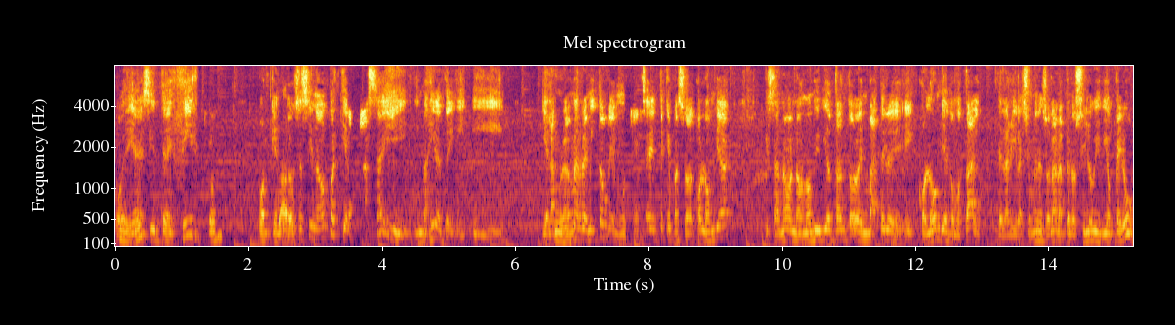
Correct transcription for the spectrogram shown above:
podría decirte de filtro, porque entonces si no cualquiera pasa y imagínate, y, y, a la prueba me remito que mucha gente que pasó a Colombia quizás no, no, no vivió tanto el embate de Colombia como tal, de la migración venezolana, pero sí lo vivió Perú,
